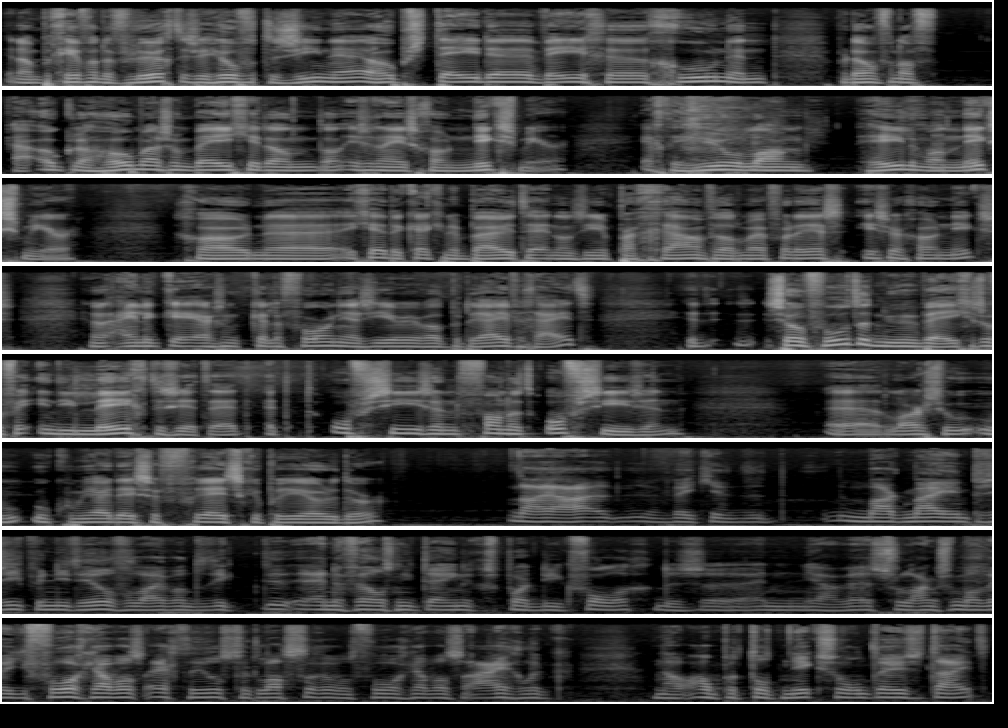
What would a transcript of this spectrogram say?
En aan het begin van de vlucht is er heel veel te zien, hè? een hoop steden, wegen, groen. En, maar dan vanaf ja, Oklahoma zo'n beetje, dan, dan is er ineens gewoon niks meer. Echt heel lang helemaal niks meer. Gewoon, eh, weet je, dan kijk je naar buiten en dan zie je een paar graanvelden, maar voor de rest is er gewoon niks. En dan eindelijk ergens in Californië zie je weer wat bedrijvigheid. Het, zo voelt het nu een beetje, alsof we in die leegte zitten. Het, het off-season van het off-season. Eh, Lars, hoe, hoe, kom jij deze vreselijke periode door? Nou ja, weet je, maakt mij in principe niet heel veel uit, want ik, de NFL is niet de enige sport die ik volg. Dus, eh, en ja, we- zo langzamerhand, weet je, vorig jaar was echt een heel stuk lastiger, want vorig jaar was eigenlijk, nou, amper tot niks rond deze tijd.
